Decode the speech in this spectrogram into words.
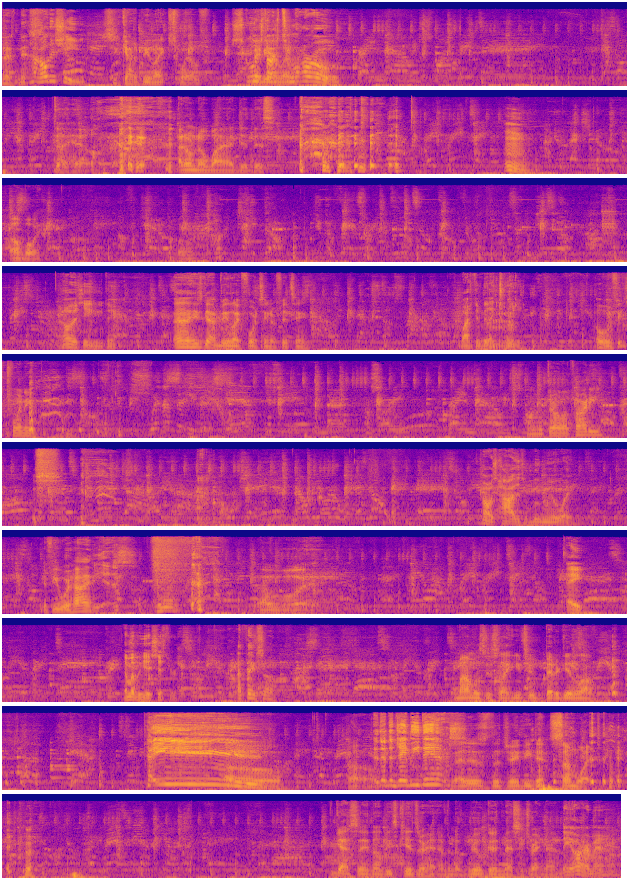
Goodness. How old is she? She's gotta be like 12. School Maybe starts 11. tomorrow. The hell? I don't know why I did this. Mm. Oh boy. How old is he? You think? Uh, he's gotta be like 14 or 15. Watch him be like twenty. Oh, if he's 20, wanna throw a party? If I was high, this would blew me away. If you were high? Yes. Oh boy. Hey. That might be his sister. I think so. Mom was just like, you two better get along. Hey! Uh-oh. Uh-oh. Is that the JB dance? That is the JB dance somewhat. gotta say though, these kids are having a real good message right now. They are, man.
